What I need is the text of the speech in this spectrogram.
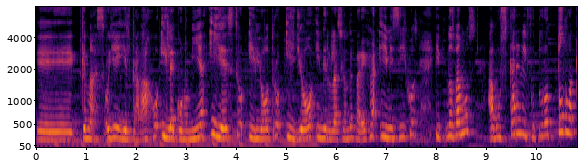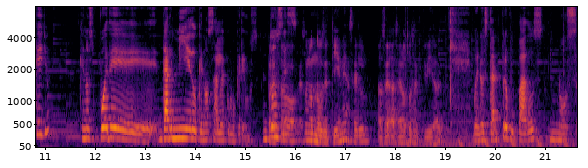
Eh, ¿Qué más? Oye, y el trabajo, y la economía, y esto, y lo otro, y yo, y mi relación de pareja, y mis hijos. Y nos vamos a buscar en el futuro todo aquello que nos puede dar miedo que no salga como queremos. Entonces, eso, nos detiene a hacer, hacer, hacer, otras actividades. Bueno, estar preocupados nos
